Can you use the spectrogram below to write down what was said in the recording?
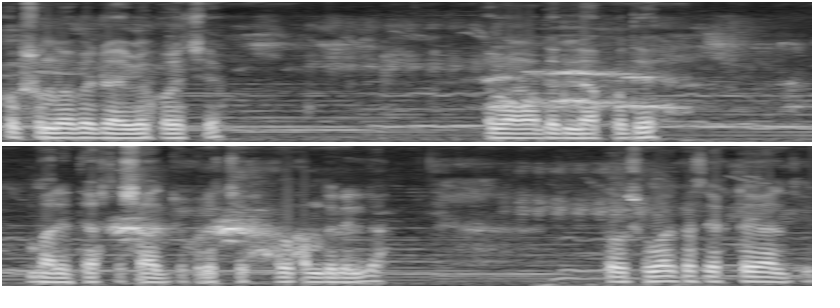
খুব সুন্দরভাবে ড্রাইভিং করেছে এবং আমাদের নিরাপদে বাড়িতে আসতে সাহায্য করেছে, আলহামদুলিল্লাহ। তো সবার কাছে একটাই আর্জি,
